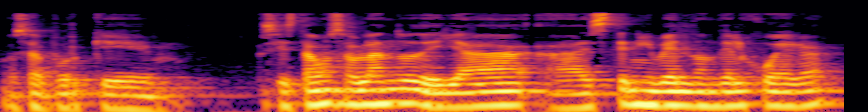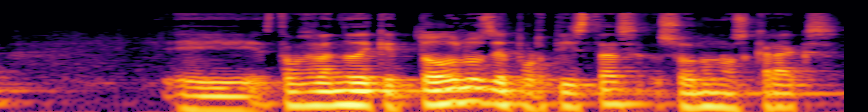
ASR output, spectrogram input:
O sea, porque si estamos hablando de ya a este nivel donde él juega, eh, estamos hablando de que todos los deportistas son unos cracks.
